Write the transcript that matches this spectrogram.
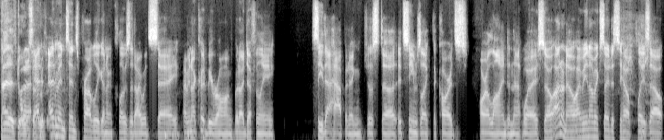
That is going Uh, seven. Ed- Edmonton's probably going to close it. I would say. I mean, I could be wrong, but I definitely see that happening. Just uh, it seems like the cards are aligned in that way. So I don't know. I mean, I'm excited to see how it plays out.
